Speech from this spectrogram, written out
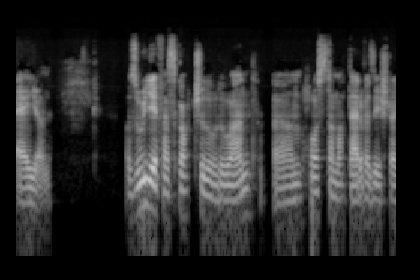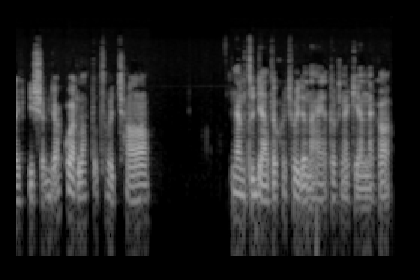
eljön. Az új évhez kapcsolódóan um, hoztam a tervezésre egy kisebb gyakorlatot, hogyha nem tudjátok, hogy hogyan álljátok neki ennek a,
